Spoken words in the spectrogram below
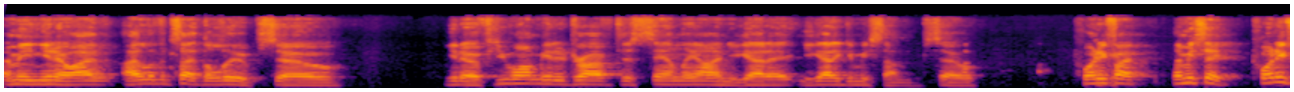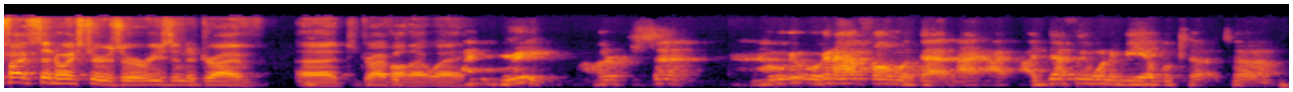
I mean, you know, I, I live inside the loop, so, you know, if you want me to drive to San Leon, you gotta, you gotta give me something. So, 25, let me say, 25 cent oysters are a reason to drive, uh, to drive all that way. I agree, 100. percent we're, we're gonna have fun with that, and I, I, definitely want to be able to, to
